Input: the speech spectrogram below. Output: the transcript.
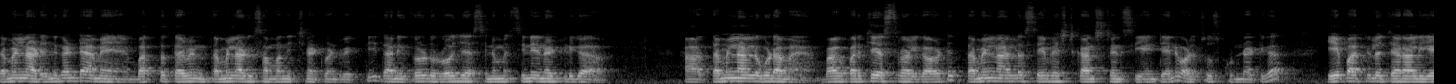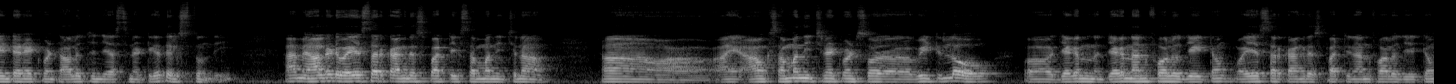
తమిళనాడు ఎందుకంటే ఆమె భర్త తమిళ తమిళనాడుకు సంబంధించినటువంటి వ్యక్తి దానికి తోడు రోజా సినిమా సినీ నటుడిగా తమిళనాడులో కూడా ఆమె బాగా పరిచయస్తురాలు కాబట్టి తమిళనాడులో సేఫెస్ట్ కాన్స్టిట్యున్సీ ఏంటి అని వాళ్ళు చూసుకున్నట్టుగా ఏ పార్టీలో చేరాలి ఏంటి అనేటువంటి ఆలోచన చేస్తున్నట్టుగా తెలుస్తుంది. ఆమె ఆల్రెడీ వైఎస్ఆర్ కాంగ్రెస్ పార్టీకి సంబంధించిన ఆమెకు సంబంధించినటువంటి వీటిల్లో జగన్ జగన్ అన్ఫాలో చేయటం వైఎస్ఆర్ కాంగ్రెస్ పార్టీని అన్ఫాలో చేయటం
